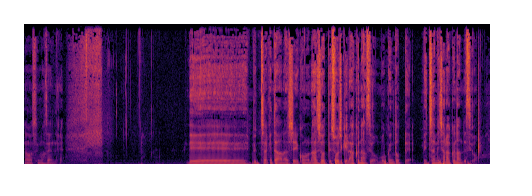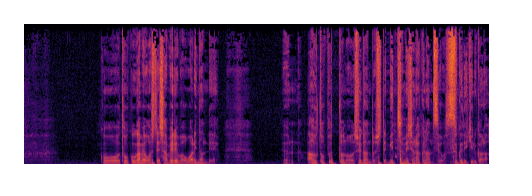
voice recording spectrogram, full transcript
なんかすいませんね。でぶっちゃけた話このラジオって正直楽なんですよ。僕にとって。めちゃめちゃ楽なんですよ。こう投稿画面を押して喋れば終わりなんで。アウトプットの手段としてめちゃめちゃ楽なんですよ。すぐできるから。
